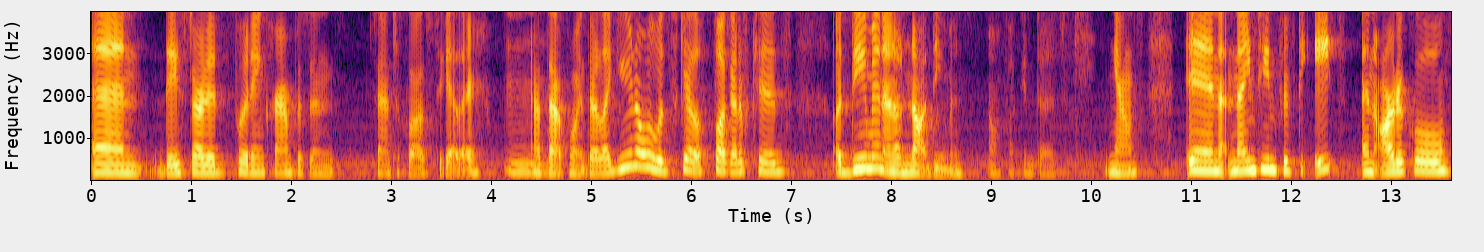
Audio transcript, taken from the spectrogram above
and they started putting Krampus and Santa Claus together. At that point, they're like, you know what would scare the fuck out of kids? A demon and a not demon. I'm fucking dead. Yes. In 1958, an article.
